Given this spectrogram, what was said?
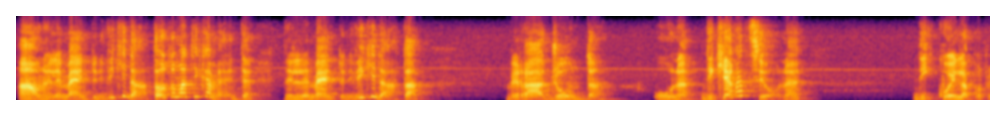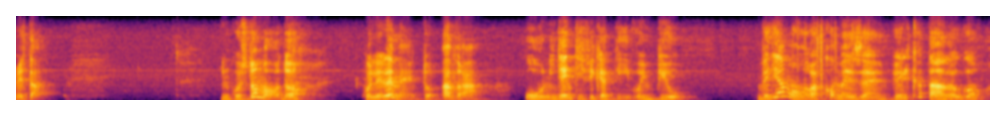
a un elemento di Wikidata, automaticamente nell'elemento di Wikidata verrà aggiunta una dichiarazione di quella proprietà. In questo modo quell'elemento avrà un identificativo in più. Vediamo ora come esempio il catalogo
